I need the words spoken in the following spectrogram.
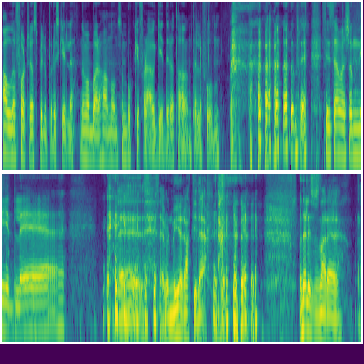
Alle får til å spille på Roskilde. Du må bare ha noen som booker for deg og gidder å ta den telefonen. det syns jeg var så nydelig. Det, det er vel mye rett i det. Men det er liksom sånn der eh,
